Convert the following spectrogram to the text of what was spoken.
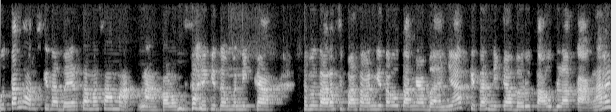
hutang harus kita bayar sama-sama. Nah, kalau misalnya kita menikah sementara si pasangan kita utangnya banyak, kita nikah baru tahu belakangan,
